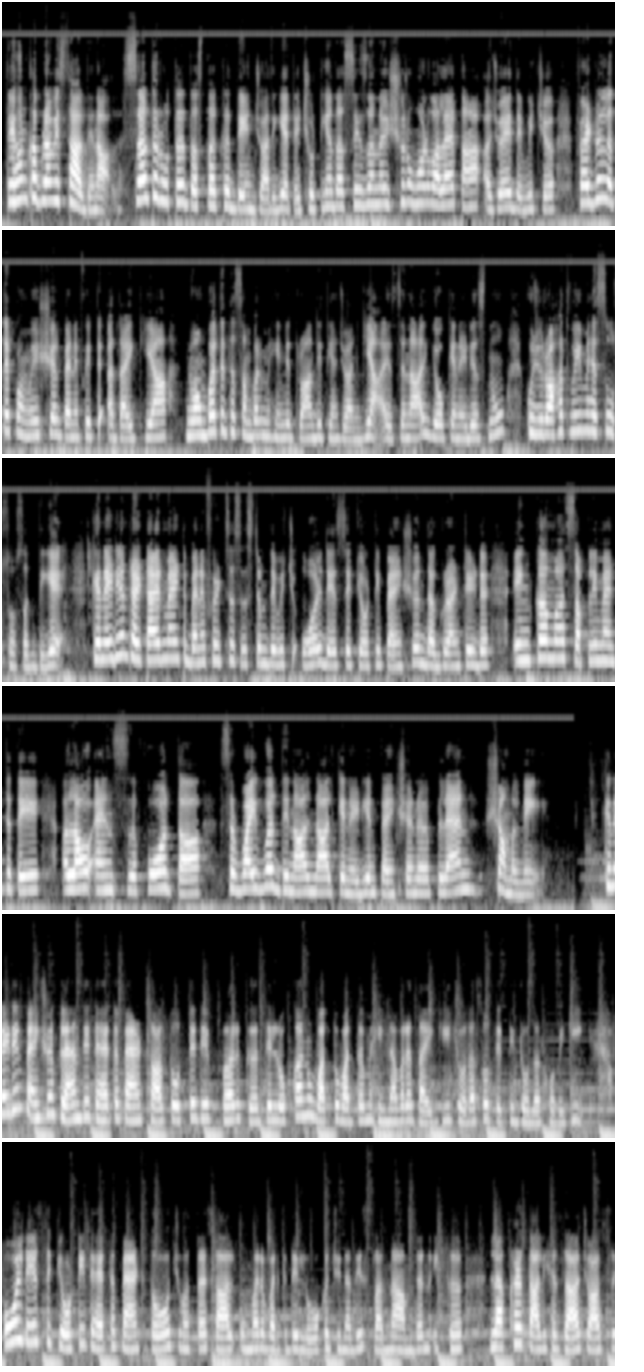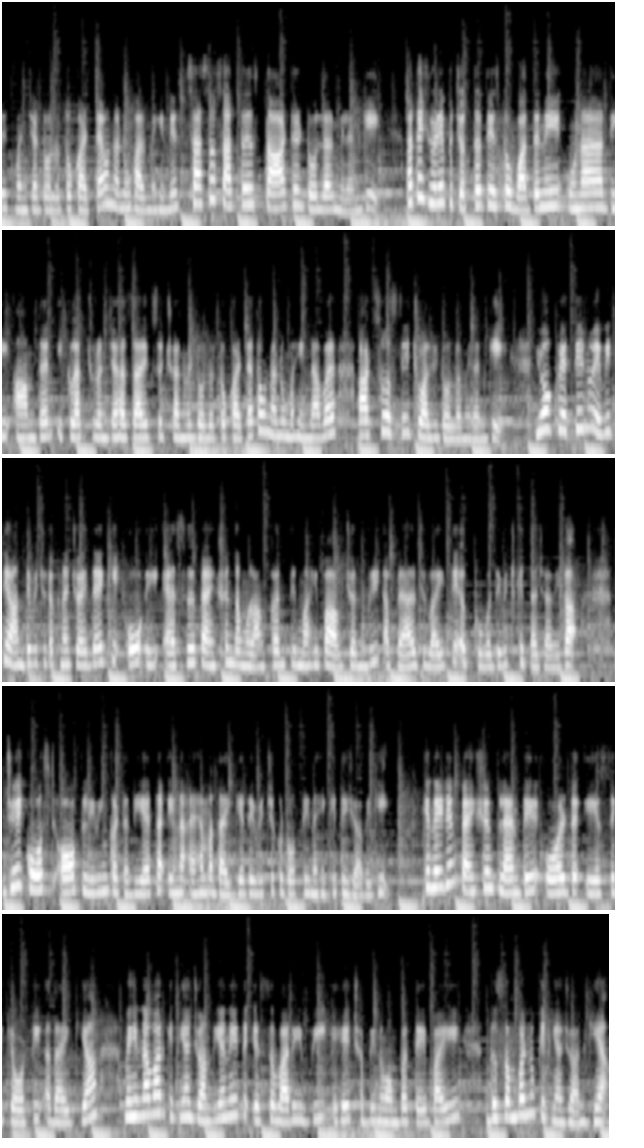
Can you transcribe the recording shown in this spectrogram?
ਤੇ ਹੁਣ ਖਬਰਾਂ ਵਿਸਥਾਰ ਦੇ ਨਾਲ। ਸਰਦ ਰੁੱਤ ਦਸਤਕ ਦੇਣ ਜਾ ਰਹੀ ਹੈ ਤੇ ਛੁੱਟੀਆਂ ਦਾ ਸੀਜ਼ਨ ਸ਼ੁਰੂ ਹੋਣ ਵਾਲਾ ਹੈ ਤਾਂ ਅਜੇ ਦੇ ਵਿੱਚ ਫੈਡਰਲ ਅਤੇ ਪ੍ਰੋਵਿੰਸ਼ੀਅਲ ਬੈਨੀਫਿਟ ਅਦਾਇਗੀਆਂ ਨਵੰਬਰ ਤੇ ਦਸੰਬਰ ਮਹੀਨੇ ਦੌਰਾਨ ਦਿੱਤੀਆਂ ਜਾਣਗੀਆਂ। ਇਸ ਦੇ ਨਾਲ ਯੋ ਕੈਨੇਡੀਅਨਸ ਨੂੰ ਕੁਝ ਰਾਹਤ ਵੀ ਮਹਿਸੂਸ ਹੋ ਸਕਦੀ ਹੈ। ਕੈਨੇਡੀਅਨ ਰਿਟਾਇਰਮੈਂਟ ਬੈਨੀਫਿਟਸ ਸਿਸਟਮ ਦੇ ਵਿੱਚ 올ਡ ਏਜ ਸਿਕਿਉਰਿਟੀ ਪੈਨਸ਼ਨ ਦਾ ਗਰੰਟਡ ਇਨਕਮ ਸਪਲੀਮੈਂਟ ਤੇ ਅਲਾਉਐਂਸ ਫॉर ਦਾ ਸਰਵਾਈਵਰ ਦੇ ਨਾਲ ਨਾਲ ਕੈਨੇਡੀਅਨ ਪੈਨਸ਼ਨ ਪਲਾਨ ਸ਼ਾਮਲ ਨੇ। ਕੈਨੇਡੀਅਨ ਪੈਨਸ਼ਨ ਪਲਾਨ ਦੇ ਤਹਿਤ 65 ਸਾਲ ਤੋਂ ਉੱਤੇ ਦੇ ਵਰਗ ਦੇ ਲੋਕਾਂ ਨੂੰ ਵੱਧ ਤੋਂ ਵੱਧ ਮਹੀਨਾਵਾਰ ਅਦਾਇਗੀ 1433 ਡਾਲਰ ਹੋਵੇਗੀ। 올ਡ ਏਜ ਸਿਕਿਉਰਿਟੀ ਤਹਿਤ 65 ਤੋਂ 74 ਸਾਲ ਉਮਰ ਵਰਗ ਦੇ ਲੋਕ ਜਿਨ੍ਹਾਂ ਦੀ ਸਾਲਾਨਾ ਆਮਦਨ 148451 ਡਾਲਰ ਤੋਂ ਘੱਟ ਹੈ, ਉਹਨਾਂ ਨੂੰ ਹਰ ਮਹੀਨੇ 707 ਡਾਲਰ ਮਿਲਣਗੇ। ਅਤੇ ਜਿਹੜੇ 75 ਤੇ ਇਸ ਤੋਂ ਵੱਧ ਨੇ, ਉਹਨਾਂ ਦੀ ਆਮਦਨ 154196 ਡਾਲਰ ਤੋਂ ਘੱਟ ਹੈ, ਤਾਂ ਉਹਨਾਂ ਨੂੰ ਮਹੀਨਾਵਾਰ 880 44 ਡਾਲਰ ਮਿਲਣਗੇ। ਯੋਗ ਵਿਅਕਤੀ ਨੂੰ ਇਹ ਵੀ ਧਿਆਨ ਦੇ ਵਿੱਚ ਰੱਖਣਾ ਚਾਹੀਦਾ ਹੈ ਕਿ ਉਹ ਇਸ ਪੈਨਸ਼ਨ ਦਾ ਮੁਲਾਂਕਣ ਤਿਮਾਹੀ ਭਾਵ ਜਨਵਰੀ, ਅਪ੍ਰੈਲ, ਜੁਲਾਈ ਤੇ ਅਕਤੂਬਰ ਦੇ ਵਿੱਚ ਕੀਤਾ ਜਾਵੇਗਾ। ਜੇ ਕੋਸਟ ਆਫ ਲਿਵਿੰਗ ਘਟਦੀ ਹੈ, ਤਾਂ ਇਹਨਾਂ ਅਹਿਮ ਅਦਾਇਗੀਆਂ ਦੇ ਵਿੱਚ ਕਟੌਤੀ ਨਹੀਂ ਕੀਤੀ ਜਾਵੇਗੀ। ਕੈਨੇਡੀਅਨ ਪੈਨਸ਼ਨ ਪਲਾਨ ਦੇ 올ਡ ਏਜ ਸਿਕਿਉਰਿਟੀ ਅਦਾਇਗੀਆਂ ਮਹੀਨਾਵਾਰ ਕੀਤੀਆਂ ਜਾਂਦੀਆਂ ਨੇ ਤੇ ਇਸ ਵਾਰੀ ਵੀ ਇਹ 26 ਨਵੰਬਰ ਤੇ 22 ਦਸੰਬਰ ਨੂੰ ਕੀਤੀਆਂ ਜਾਣਗੀਆਂ।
